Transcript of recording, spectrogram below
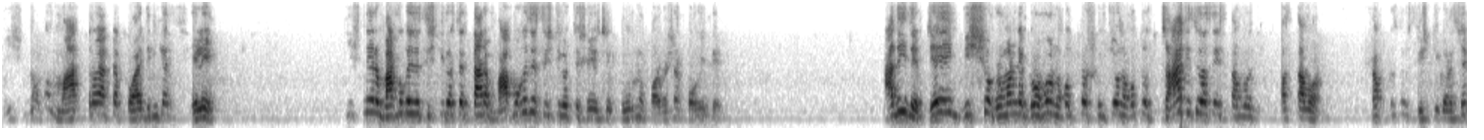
কৃষ্ণ তো মাত্র একটা কয়দিনকার ছেলে। কৃষ্ণের বাপকে যে সৃষ্টি করছে, তার বাপকে যে সৃষ্টি করছে সে হচ্ছে পূর্ণ পরমেশ্বর কবিদেব। আদিদেব, যে এই বিশ্ব ব্রহ্মাণ্ডে গ্রহ, নক্ষত্র, সূর্য, নক্ষত্র, যা কিছু আছে, স্থাবর, অস্থাবর, সবকিছু সৃষ্টি করেছেন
